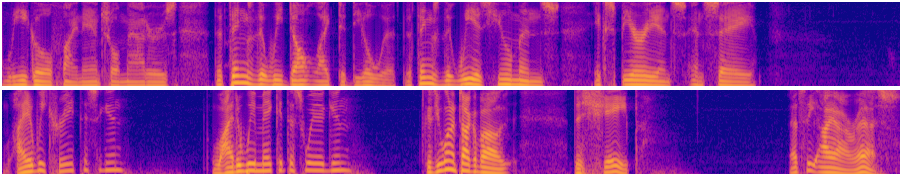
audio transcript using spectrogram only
Legal, financial matters, the things that we don't like to deal with, the things that we as humans experience and say, why did we create this again? Why did we make it this way again? Because you want to talk about the shape. That's the IRS.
